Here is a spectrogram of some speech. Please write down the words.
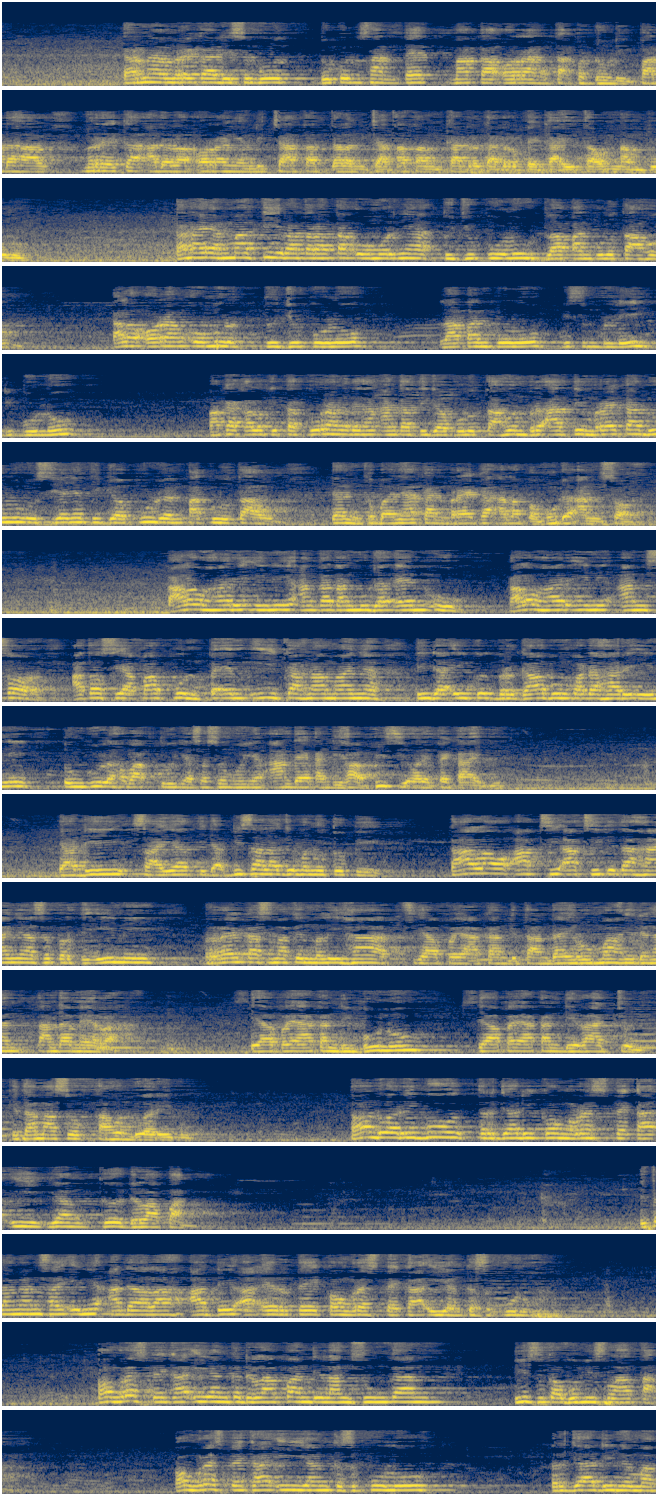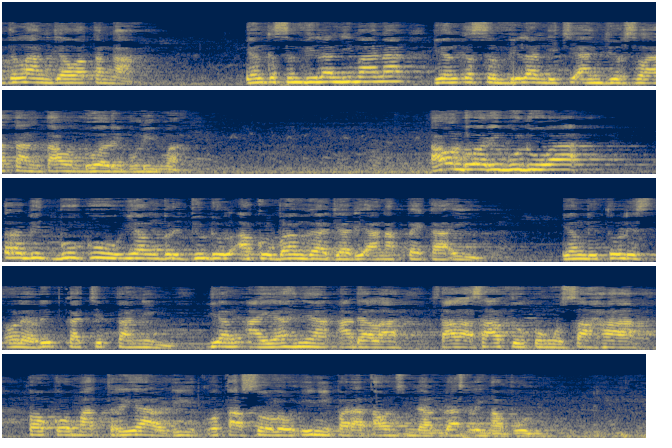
Karena mereka disebut dukun santet, maka orang tak peduli. Padahal mereka adalah orang yang dicatat dalam catatan kader-kader PKI tahun 60. Karena yang mati rata-rata umurnya 70-80 tahun. Kalau orang umur 70, 80 disembelih, dibunuh, maka kalau kita kurang dengan angka 30 tahun berarti mereka dulu usianya 30 dan 40 tahun. Dan kebanyakan mereka adalah pemuda ansor. Kalau hari ini Angkatan Muda NU, kalau hari ini Ansor atau siapa pun PMI kah namanya tidak ikut bergabung pada hari ini, tunggulah waktunya sesungguhnya Anda akan dihabisi oleh PKI. Jadi saya tidak bisa lagi menutupi kalau aksi-aksi kita hanya seperti ini, mereka semakin melihat siapa yang akan ditandai rumahnya dengan tanda merah. Siapa yang akan dibunuh, siapa yang akan diracun. Kita masuk tahun 2000. Tahun 2000 terjadi Kongres PKI yang ke-8. Di tangan saya ini adalah ADART Kongres PKI yang ke-10. Kongres PKI yang ke-8 dilangsungkan di Sukabumi Selatan. Kongres PKI yang ke-10 terjadi di Magelang, Jawa Tengah. Yang ke-9 di mana? Yang ke-9 di Cianjur Selatan tahun 2005. Tahun 2002 terbit buku yang berjudul Aku Bangga Jadi Anak PKI yang ditulis oleh Ripka Ciptaning yang ayahnya adalah salah satu pengusaha toko material di kota Solo ini pada tahun 1950.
